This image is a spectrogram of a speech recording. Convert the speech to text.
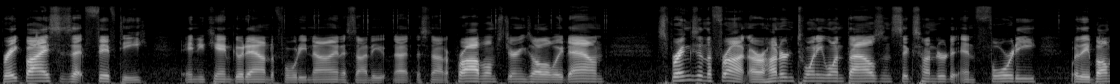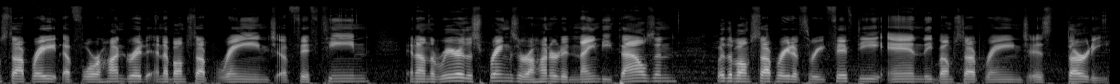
Brake bias is at 50, and you can go down to 49. It's not, not it's not a problem. Steering's all the way down. Springs in the front are 121,640 with a bump stop rate of 400 and a bump stop range of 15. And on the rear, the springs are 190,000 with a bump stop rate of 350 and the bump stop range is 30.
